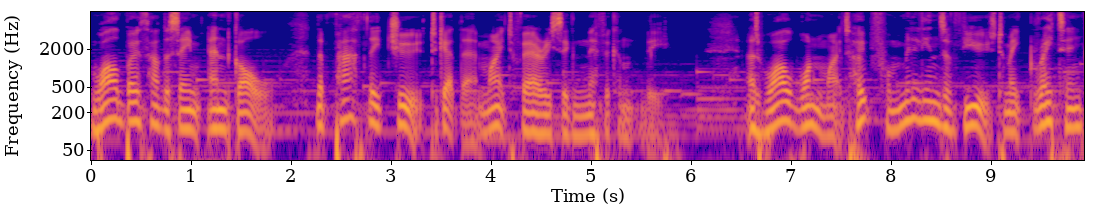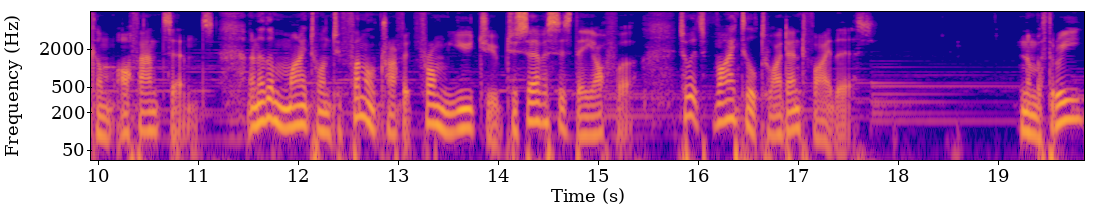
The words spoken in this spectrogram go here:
While both have the same end goal, the path they choose to get there might vary significantly. As while one might hope for millions of views to make great income off AdSense, another might want to funnel traffic from YouTube to services they offer, so it's vital to identify this. Number 3.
